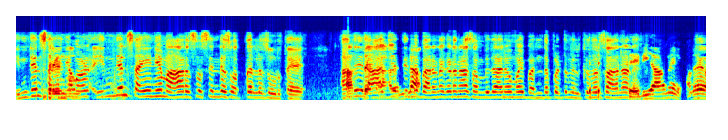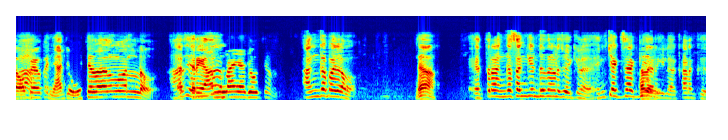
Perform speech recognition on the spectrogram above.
ഇന്ത്യൻ സൈന്യം ഇന്ത്യൻ സൈന്യം ആർ എസ് എസിന്റെ സ്വത്തല്ല സുഹൃത്തെ. അത് രാജ്യത്തിന്റെ. ഭരണഘടനാ സംവിധാനവുമായി ബന്ധപ്പെട്ട് നിൽക്കുന്ന ഒരു സാധനമാണ്. ശരിയാണ്. അതെ ഓക്കെ ഓക്കെ. ഞാൻ ചോദിച്ചതാണെന്നല്ലോ. എത്രയാണെന്നാ ഞാൻ ചോദിച്ചത്? അംഗബലോ. ആ. എത്ര അംഗസംഖ്യ ഉണ്ട് എന്നാണ് ചോദിക്കുന്നത് എനിക്ക് എക്സാക്ട്ലി. അറിയില്ല. കണക്ക്?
